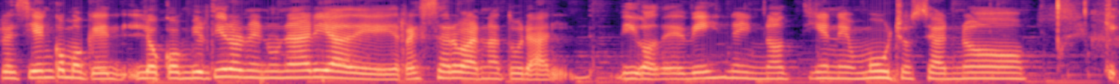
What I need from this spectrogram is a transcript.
recién como que lo convirtieron en un área de reserva natural. Digo, de Disney no tiene mucho, o sea, no... ¿Qué,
